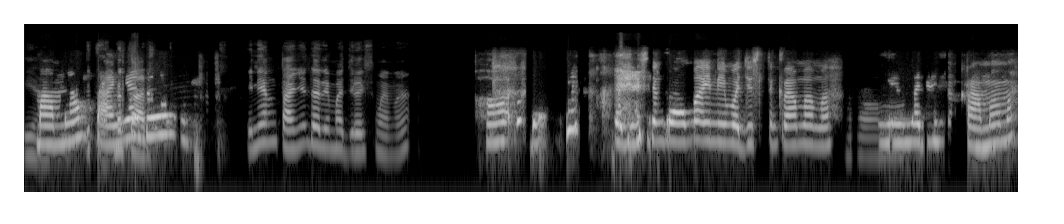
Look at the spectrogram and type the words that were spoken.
Iya. mama Bentar. tanya dong Ini yang tanya dari majelis mana? oh Majelis cengkrama ini, majelis cengkrama mah. Oh, iya majelis krama mah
